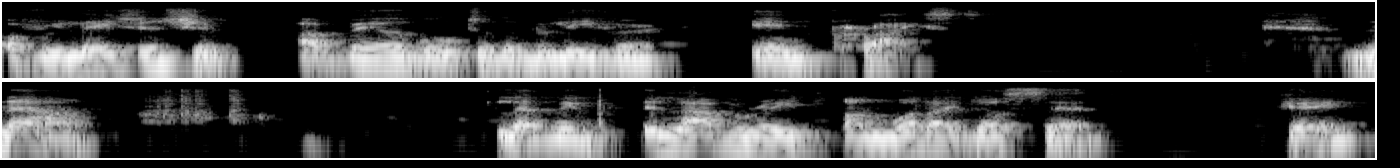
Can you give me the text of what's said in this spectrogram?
of relationship available to the believer in Christ. Now, let me elaborate on what I just said. Okay?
